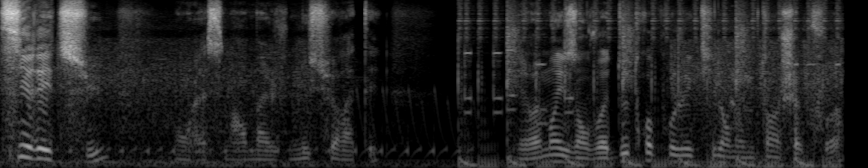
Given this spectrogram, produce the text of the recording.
tirer dessus. Bon là c'est normal, je me suis raté. Mais vraiment ils envoient 2-3 projectiles en même temps à chaque fois.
